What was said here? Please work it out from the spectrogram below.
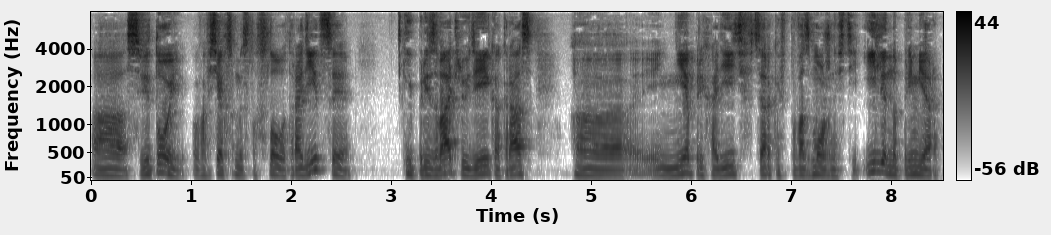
святой во всех смыслах слова традиции и призвать людей как раз не приходить в церковь по возможности. Или, например,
